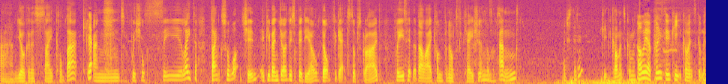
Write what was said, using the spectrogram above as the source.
Um, you're going to cycle back, Yep. and we shall see you later. Thanks for watching. If you've enjoyed this video, don't forget to subscribe. Please hit the bell icon for notifications, and I just did it. keep your comments coming. Oh yeah, please do keep your comments coming.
